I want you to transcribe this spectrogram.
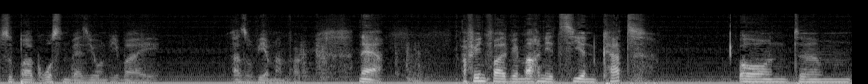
super großen Version wie bei also wie am Anfang. Naja, auf jeden Fall, wir machen jetzt hier einen Cut und ähm,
